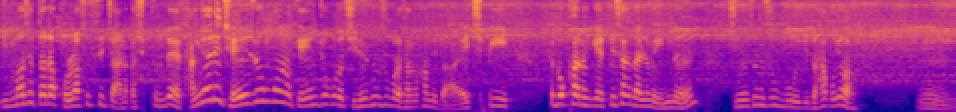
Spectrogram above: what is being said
입맛에 따라 골라 쓸 수 있지 않을까 싶은데 당연히 제일 좋은 거는 개인적으로 지능 순수부라 생각합니다. HP 회복하는 게 필살기 날리면 있는 지능 순수부이기도 하고요. 음.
